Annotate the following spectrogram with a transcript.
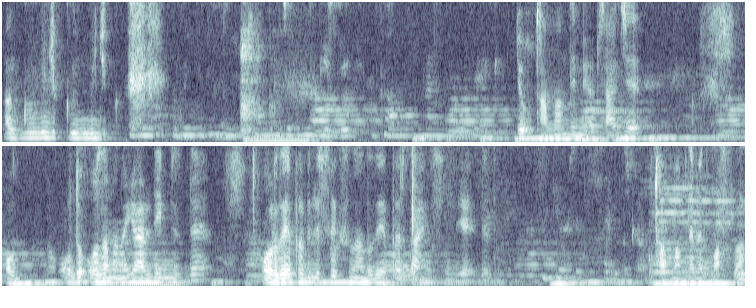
Ha gugucuk gugucuk. Yok utanmam demiyorum. Sadece o, o, o zamana geldiğimizde orada yapabilirsek sınavda da yaparız aynısını diye dedim. Utanmam demedim asla.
